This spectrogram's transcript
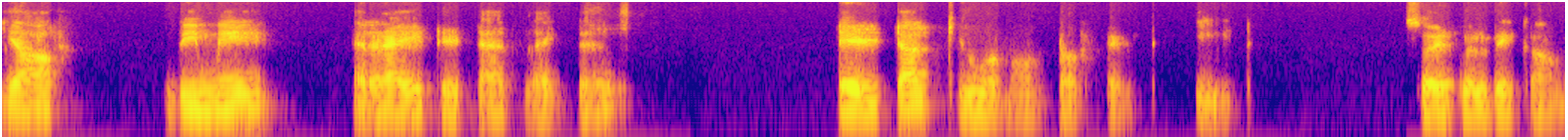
या we may write it as like this delta Q amount of it heat so it will become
